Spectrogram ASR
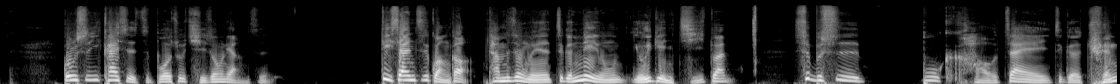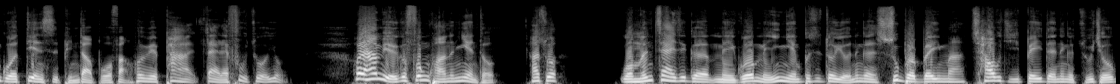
公司一开始只播出其中两支，第三支广告，他们认为这个内容有一点极端，是不是不好在这个全国电视频道播放？会不会怕带来副作用？后来他们有一个疯狂的念头，他说。我们在这个美国，每一年不是都有那个 Super 杯吗？超级杯的那个足球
